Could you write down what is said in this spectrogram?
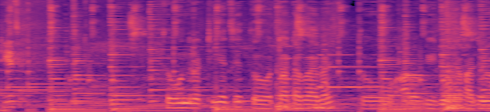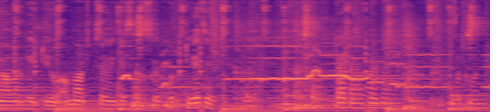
ঠিক আছে? তো বন্ধুরা, ঠিক আছে? তো টাটা, বাই বাই। তো আরও ভিডিও দেখার জন্য আমার ভিডিও, আমার চ্যানেলকে সাবস্ক্রাইব করো, ঠিক আছে? Tata, bye bye. Good morning.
